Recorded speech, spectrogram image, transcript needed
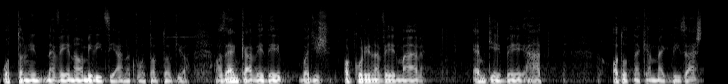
ottani nevén a milíciának voltam tagja. Az NKVD, vagyis akkori nevén már MGB, hát adott nekem megbízást.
